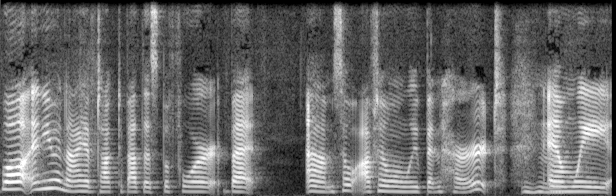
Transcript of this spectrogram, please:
Well, and you and I have talked about this before, but um, so often when we've been hurt and we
